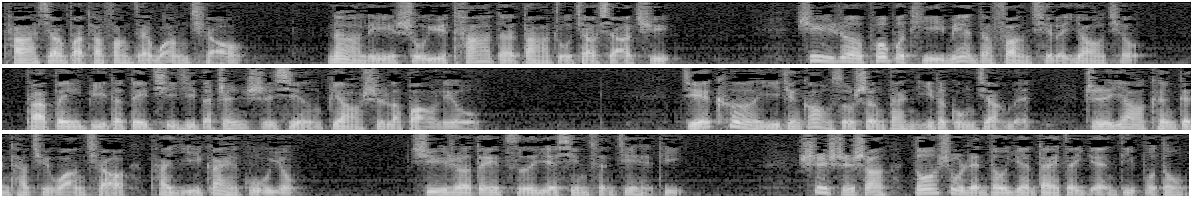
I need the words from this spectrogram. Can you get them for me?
他想把它放在王桥，那里属于他的大主教辖区。叙热颇不体面的放弃了要求，他卑鄙的对奇迹的真实性表示了保留。杰克已经告诉圣丹尼的工匠们，只要肯跟他去王桥，他一概雇佣。叙热对此也心存芥蒂。事实上，多数人都愿待在原地不动，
